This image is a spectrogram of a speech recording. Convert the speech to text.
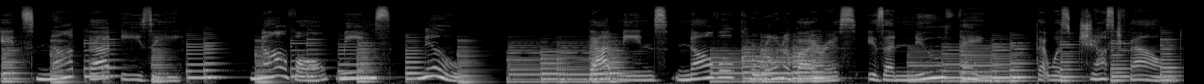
It's not that easy. Novel means new. That means novel coronavirus is a new thing that was just found.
